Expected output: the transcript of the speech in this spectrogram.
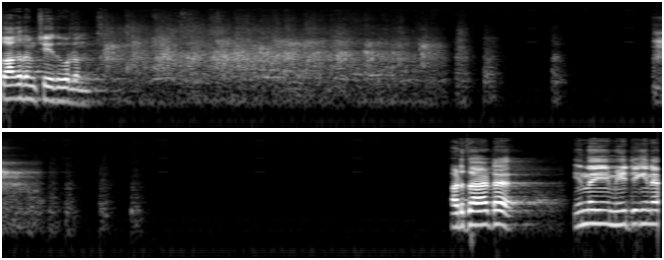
സ്വാഗതം ചെയ്തുകൊള്ളുന്നു. അടുത്തതായിട്ട് ഇന്ന് ഈ മീറ്റിങ്ങിന്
